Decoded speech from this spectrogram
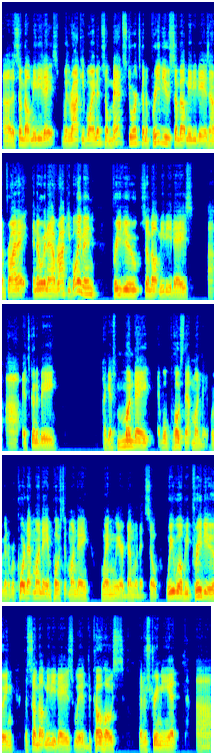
uh, the Sunbelt Media Days with Rocky Boiman. So Matt Stewart's going to preview Sunbelt Media Days on Friday, and then we're going to have Rocky Boiman preview Sunbelt Media Days. Uh, uh, it's going to be, I guess, Monday. We'll post that Monday. We're going to record that Monday and post it Monday when we are done with it. So we will be previewing the Sunbelt Media Days with the co-hosts that are streaming it uh,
